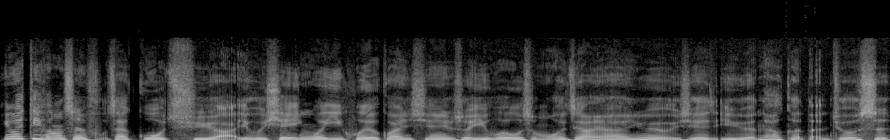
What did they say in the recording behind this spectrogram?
因为地方政府在过去啊，有一些因为议会的关系，因为有时候议会为什么会这样呀？因为有一些议员他可能就是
